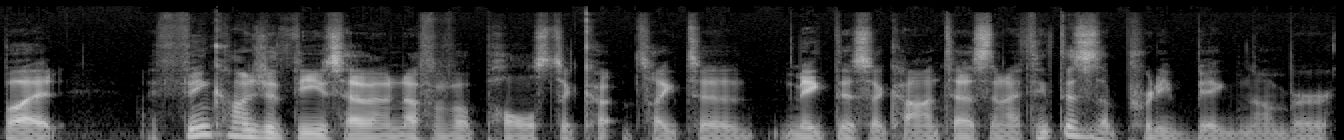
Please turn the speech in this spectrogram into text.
but I think Hundred Thieves have enough of a pulse to like to make this a contest, and I think this is a pretty big number.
